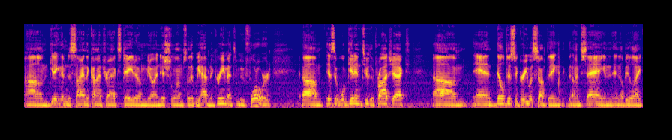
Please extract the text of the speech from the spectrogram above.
um, getting them to sign the contracts, date them, you know, initial them, so that we have an agreement to move forward. Um, is that we'll get into the project, um, and they'll disagree with something that I'm saying, and, and they'll be like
